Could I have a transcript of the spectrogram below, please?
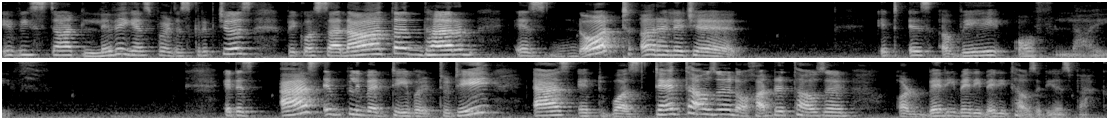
if we start living as per the scriptures because sanatan dharma is not a religion it is a way of life it is as implementable today as it was 10,000 or 100,000 or many, many, many thousand years back.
